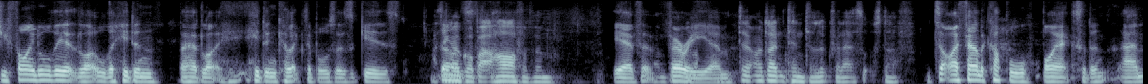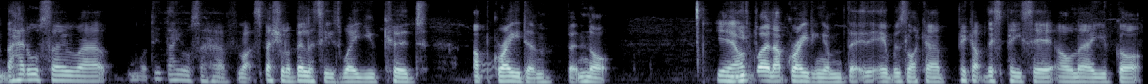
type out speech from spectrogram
you find all the like all the hidden? They had like hidden collectibles as gears. I think I've got about half of them. Yeah, very. Um, I don't tend to look for that sort of stuff. so I found a couple by accident. Um, they had also uh, what did they also have? Like special abilities where you could upgrade them, but not Yeah, you I've- weren't upgrading them. It was like a pick up this piece here. Oh, now you've got.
